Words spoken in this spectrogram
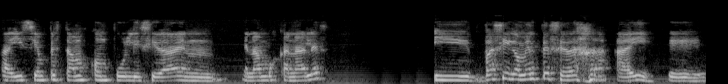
ahí siempre estamos con publicidad en, en ambos canales y básicamente se da ahí. Eh,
